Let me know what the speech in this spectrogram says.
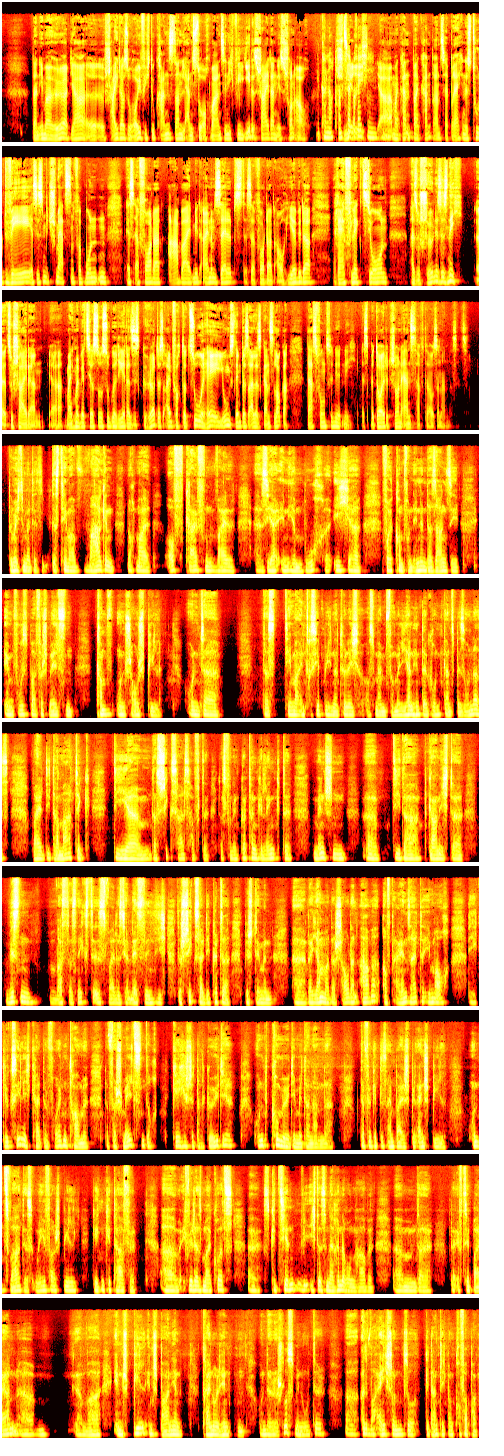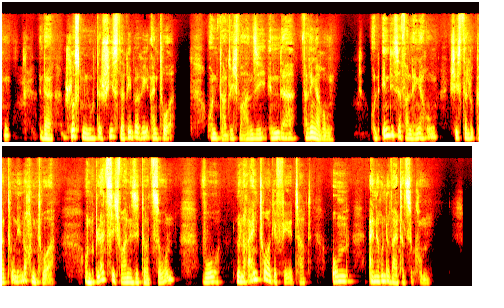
dann immer hört, ja, äh, scheiter so häufig du kannst, dann lernst du auch wahnsinnig viel. Jedes Scheitern ist schon auch. Man kann auch dran schwierig. zerbrechen. Ja, man kann, man kann dran zerbrechen. Es tut weh, es ist mit Schmerzen verbunden. Es erfordert Arbeit mit einem selbst. Es erfordert auch hier wieder Reflexion. Also schön ist es nicht. Äh, zu scheitern. Ja, manchmal wird es ja so suggeriert, als es gehört es einfach dazu. Hey Jungs, nehmt das alles ganz locker. Das funktioniert nicht. Es bedeutet schon ernsthafte Auseinandersetzung. Da möchte man das, das Thema Wagen nochmal aufgreifen, weil äh, Sie ja in Ihrem Buch äh, Ich äh, vollkommen von innen, da sagen Sie, im Fußball verschmelzen Kampf und Schauspiel. Und äh, das Thema interessiert mich natürlich aus meinem familiären Hintergrund ganz besonders, weil die Dramatik, die äh, das Schicksalshafte, das von den Göttern gelenkte Menschen, äh, die da gar nicht äh, wissen, was das nächste ist, weil das ja letztendlich das Schicksal, die Götter bestimmen, äh, der Jammer, der Schaudern, aber auf der einen Seite eben auch die Glückseligkeit, der Freudentaumel, da verschmelzen doch griechische Tragödie und Komödie miteinander. Dafür gibt es ein Beispiel, ein Spiel. Und zwar das UEFA-Spiel gegen Getafe. Äh, ich will das mal kurz äh, skizzieren, wie ich das in Erinnerung habe. Ähm, der, der FC Bayern ähm, war im Spiel in Spanien 3-0 hinten. Und in der Schlussminute, äh, also war eigentlich schon so gedanklich beim Kofferpacken. In der Schlussminute schießt der Ribery ein Tor. Und dadurch waren sie in der Verlängerung. Und in dieser Verlängerung schießt der Luca Toni noch ein Tor. Und plötzlich war eine Situation, wo nur noch ein Tor gefehlt hat, um eine Runde weiterzukommen.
